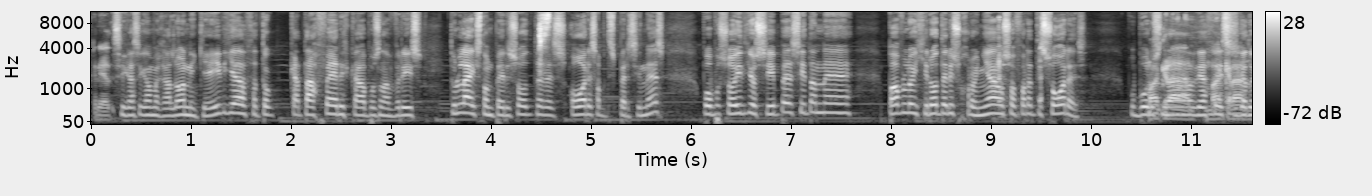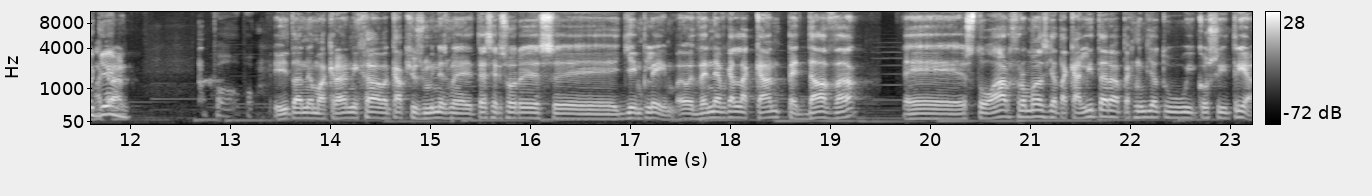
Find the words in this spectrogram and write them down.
χρειάζεται. σιγά σιγά μεγαλώνει και η ίδια, θα το καταφέρεις κάπως να βρεις τουλάχιστον περισσότερες ώρες από τις περσινές. Που όπως ο ίδιος είπες, ήταν ε, Παύλο η χειρότερη σου χρονιά όσο αφορά τις ώρες που μπορούσες Μακράν, να διαθέσεις μακράν, για το μακράν. game. Πω, πω. Ήτανε μακράν, είχα κάποιους μήνες με 4 ώρες ε, gameplay. Ε, δεν έβγαλα καν πεντάδα ε, στο άρθρο μας για τα καλύτερα παιχνίδια του 23.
